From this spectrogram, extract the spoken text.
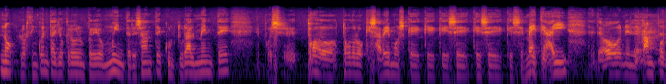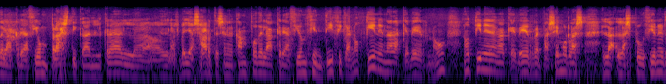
no, los 50 yo creo que es un periodo muy interesante, culturalmente, pues eh, todo, todo lo que sabemos que, se, se, se, mete ahí, en el campo de la creación plástica, en el de las bellas artes, en el campo de la creación científica, no tiene nada que ver, ¿no? No tiene nada que ver, repasemos las, las producciones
